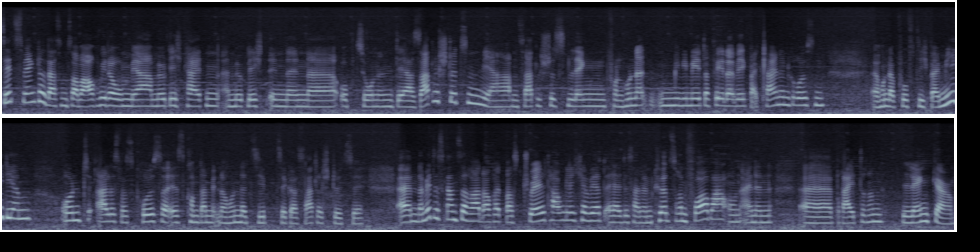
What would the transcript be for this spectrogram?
Sitzwinkel, das uns aber auch wiederum mehr Möglichkeiten ermöglicht in den äh, Optionen der Sattelstützen. Wir haben Sattelstützenlängen von 100 mm Federweg bei kleinen Größen, 150 bei Medium und alles, was größer ist, kommt dann mit einer 170er Sattelstütze. Ähm, damit das ganze Rad auch etwas trailtauglicher wird, erhält es einen kürzeren Vorbau und einen äh, breiteren Lenker.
